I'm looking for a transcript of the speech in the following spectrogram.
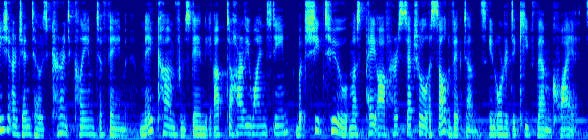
Asia Argento's current claim to fame may come from standing up to Harvey Weinstein, but she too must pay off her sexual assault victims in order to keep them quiet.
